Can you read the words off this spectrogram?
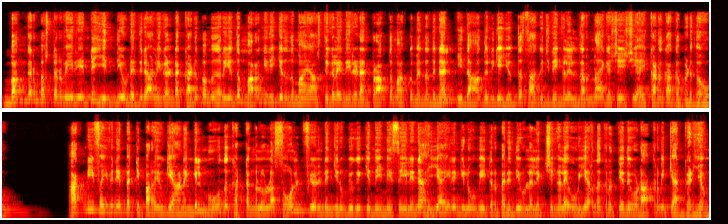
ബങ്കർ ബസ്റ്റർ വേരിയന്റ് ഇന്ത്യയുടെ എതിരാളികളുടെ കടുപ്പമേറിയതും മറഞ്ഞിരിക്കുന്നതുമായ ആസ്തികളെ നേരിടാൻ പ്രാപ്തമാക്കുമെന്നതിനാൽ ഇത് ആധുനിക യുദ്ധ സാഹചര്യങ്ങളിൽ നിർണായക ശേഷിയായി കണക്കാക്കപ്പെടുന്നു. അഗ്നി ഫൈവിനെ പറ്റി പറയുകയാണെങ്കിൽ മൂന്ന് ഘട്ടങ്ങളുള്ള സോളിഡ് ഫ്യൂൾഡ് എഞ്ചിൻ ഉപയോഗിക്കുന്ന ഈ മിസൈലിന് അയ്യായിരം കിലോമീറ്റർ പരിധിയുള്ള ലക്ഷ്യങ്ങളെ ഉയർന്ന കൃത്യതയോടെ ആക്രമിക്കാൻ കഴിയും.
